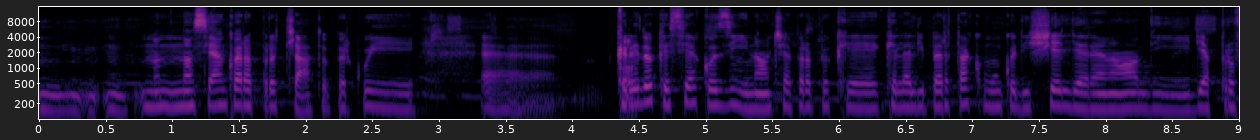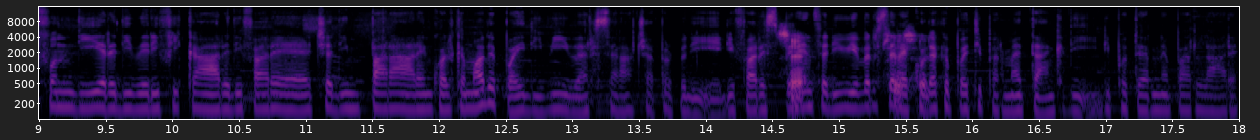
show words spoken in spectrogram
mm, mm, non, non si è ancora approcciato, per cui eh, credo che sia così, no? Cioè proprio che, che, la libertà comunque di scegliere, no? di, di, approfondire, di verificare, di fare, cioè di imparare in qualche modo e poi di viversela, cioè proprio di, di fare esperienza, sì. di viversela sì, è quella sì. che poi ti permette anche di, di poterne parlare.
